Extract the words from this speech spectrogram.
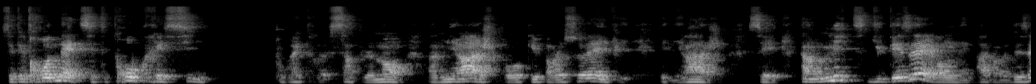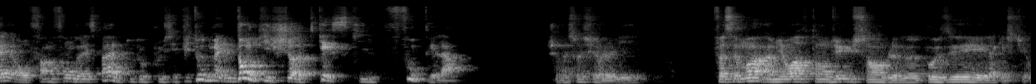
c'était trop net, c'était trop précis pour être simplement un mirage provoqué par le soleil. Puis des mirages, c'est un mythe du désert. On n'est pas dans le désert, au fin fond de l'Espagne, tout au plus. Et puis tout de même, Don Quichotte, qu'est-ce qu'il foutait là? Je m'assois sur le lit. Face à moi, un miroir tendu semble me poser la question.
